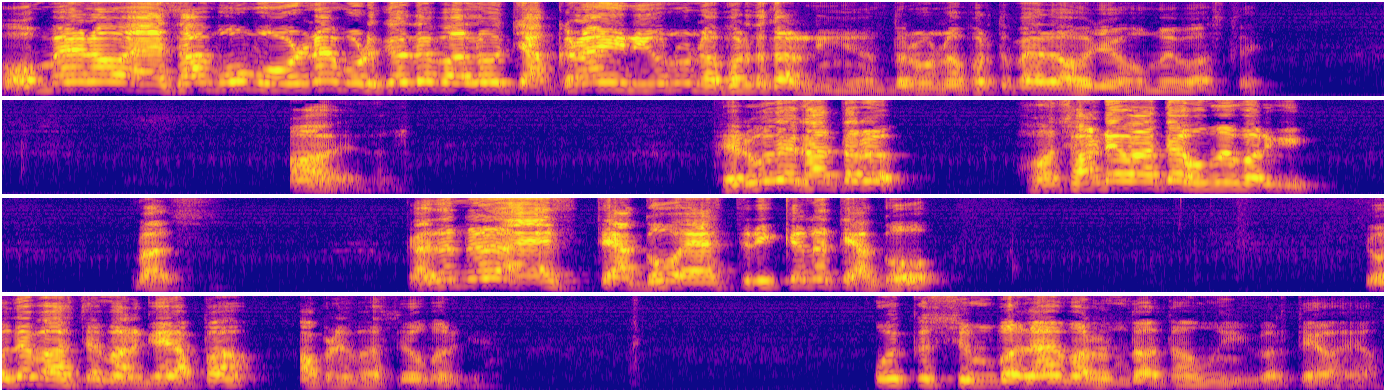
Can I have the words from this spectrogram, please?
ਹੋਮੇ ਨਾ ਐਸਾ ਮੂੰਹ ਮੋੜਨਾ ਮੁੜ ਕੇ ਉਹਦੇ ਵੱਲੋਂ ਝਾਕਣਾ ਹੀ ਨਹੀਂ, ਉਹਨੂੰ ਨਫ਼ਰਤ ਕਰਨੀ ਹੈ। ਅੰਦਰੋਂ ਨਫ਼ਰਤ ਪੈਦਾ ਹੋ ਜੇ ਹੋਮੇ ਵਾਸਤੇ। ਆਏ ਗੱਲ। ਫਿਰ ਉਹਦੇ ਖਾਤਰ ਸਾਡੇ ਵਾਸਤੇ ਹੋਮੇ ਵਰਗੀ। ਬਸ। ਕਹਿੰਦੇ, ਨੇ ਐਸ ਤਿਆਗੋ ਐਸ ਤਰੀਕੇ ਨਾਲ ਤਿਆਗੋ। ਉਹਦੇ ਵਾਸਤੇ ਮਰ ਗਏ, ਆਪਾਂ ਆਪਣੇ ਵਾਸਤੇ ਉਹ ਮਰ ਗਿਆ ਉਹ ਇੱਕ ਸਿੰਬਲ ਹੈ ਮਰਨ ਦਾ, ਤਾਂ ਉਹੀ ਵਰਤਿਆ ਹੋਇਆ।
